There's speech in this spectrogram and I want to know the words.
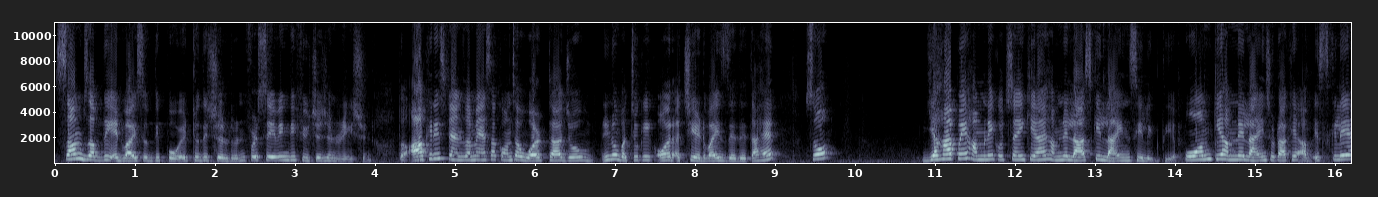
sums up the advice of the poet to the children for saving the future generation? तो आखिरी स्टैंडा में ऐसा कौन सा वर्ड था जो यू नो बच्चों को एक और अच्छी एडवाइस दे देता है? सो so, यहाँ पे हमने कुछ नहीं किया है हमने लास्ट की लाइन्स ही लिख दी है। पोम की हमने लाइन्स उठा के अब इसके लिए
